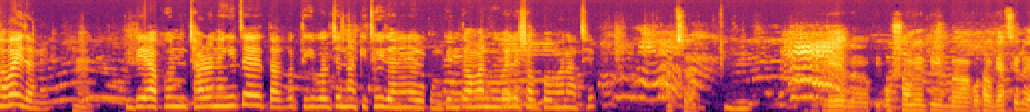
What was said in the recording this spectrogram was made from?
সবাই জানে। দিয়ে এখন ছাড়া নিয়ে গেছে তারপর থেকে বলছে না কিছুই জানি না এরকম। কিন্তু আমার মোবাইলে সব প্রমাণ আছে। আচ্ছা। ওর সঙ্গে কি কোথাও গেছিলে?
